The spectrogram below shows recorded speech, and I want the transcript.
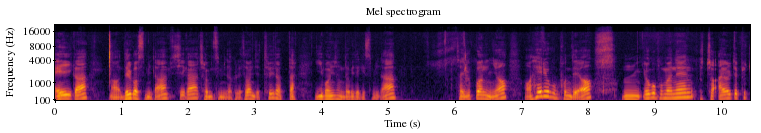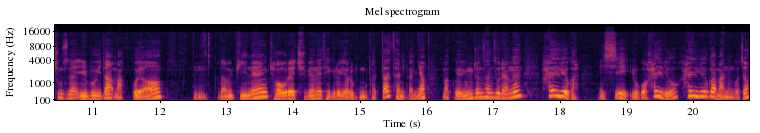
A가 어, 늙었습니다. C가 젊습니다. 그래서 이제 틀렸다. 2번이 정답이 되겠습니다. 자, 6번은요, 어, 해류 분포인데요. 음, 요거 보면은, 그쵸, 아열대 표충수나 일부이다. 맞고요. 음, 그 다음에 B는 겨울에 주변에 대기로 열을 공급할 따뜻하니까요. 맞고요. 용존 산소량은 한류가, C, 요거 한류, 한류가 많은 거죠.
